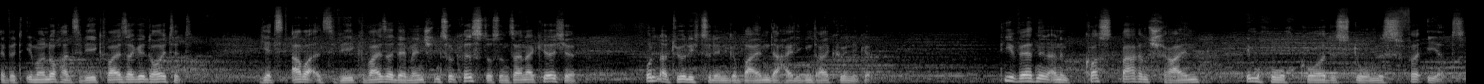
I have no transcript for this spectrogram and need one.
Er wird immer noch als Wegweiser gedeutet, jetzt aber als Wegweiser der Menschen zu Christus und seiner Kirche und natürlich zu den Gebeinen der heiligen drei Könige. Die werden in einem kostbaren Schrein im Hochchor des Domes verehrt.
